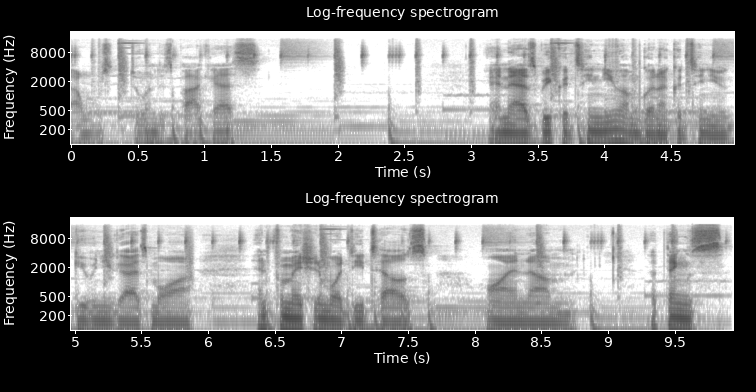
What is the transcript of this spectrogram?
I was doing this podcast. And as we continue, I'm to continue giving you guys more information, more details on um, the things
